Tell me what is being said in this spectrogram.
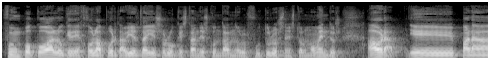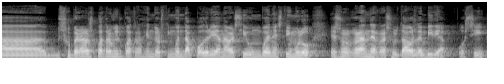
fue un poco a lo que dejó la puerta abierta y eso es lo que están descontando los futuros en estos momentos. Ahora, eh, para superar los 4.450 podrían haber sido un buen estímulo esos grandes resultados de Nvidia. Pues sí,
